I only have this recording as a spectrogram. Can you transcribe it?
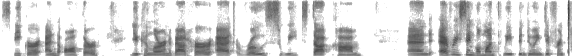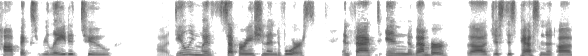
speaker and author. You can learn about her at rosesweet.com. And every single month, we've been doing different topics related to uh, dealing with separation and divorce. In fact, in November, uh, just this past uh,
